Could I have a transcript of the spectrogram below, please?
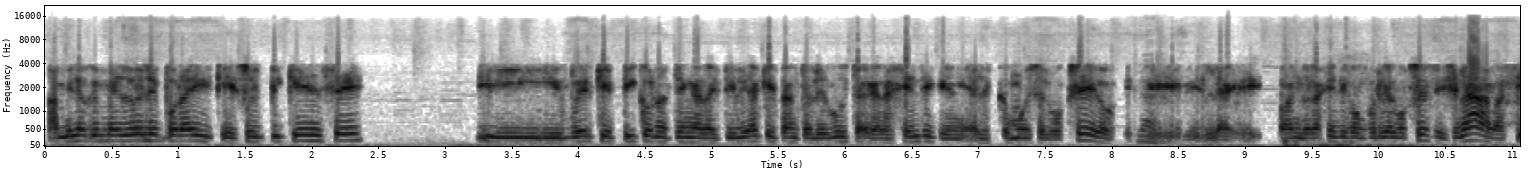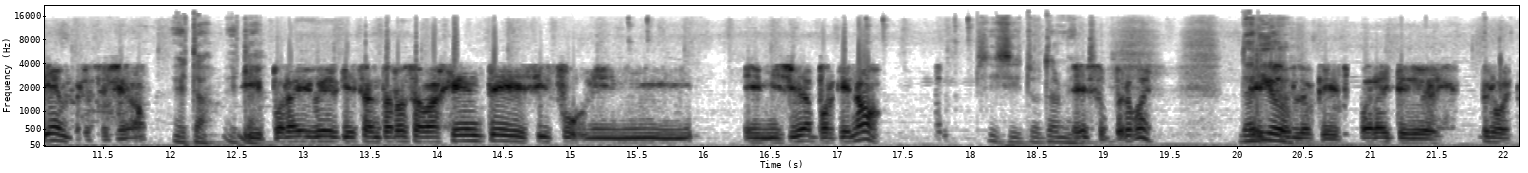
A mí lo que me duele por ahí, que soy piquense, y ver que Pico no tenga la actividad que tanto le gusta a la gente, que como es el boxeo. cuando la gente concurría al boxeo se llenaba siempre, se llenó. Está, Y por ahí ver que Santa Rosa va gente, sí, en, en mi ciudad, ¿por qué no? Sí, sí, totalmente. Eso, pero bueno. Darío. Eso es lo que por ahí te debe. Pero bueno.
